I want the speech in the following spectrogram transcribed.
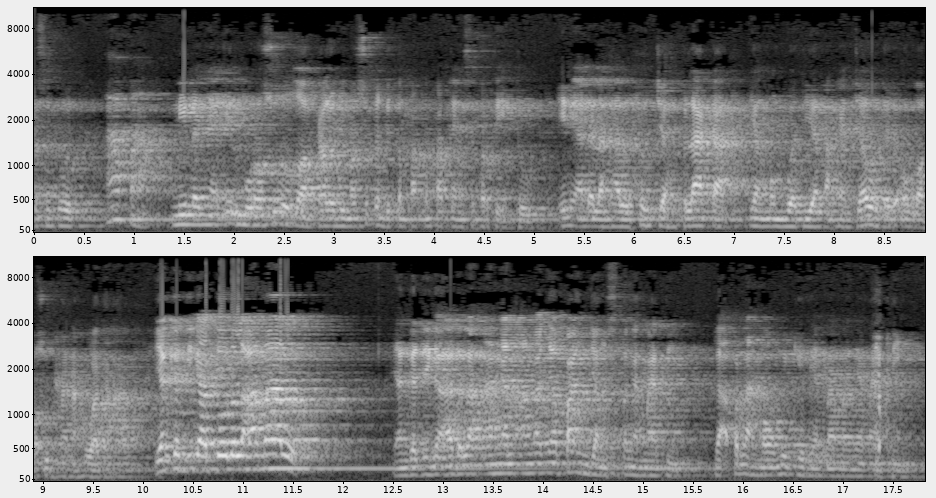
tersebut. Apa nilainya ilmu Rasulullah kalau dimasukkan di tempat-tempat yang seperti itu? Ini adalah hal hujah belaka yang membuat dia makin jauh dari Allah Subhanahu wa taala. Yang ketiga tulul amal. Yang ketiga adalah angan-angannya panjang setengah mati. Nggak pernah mau mikir yang namanya mati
